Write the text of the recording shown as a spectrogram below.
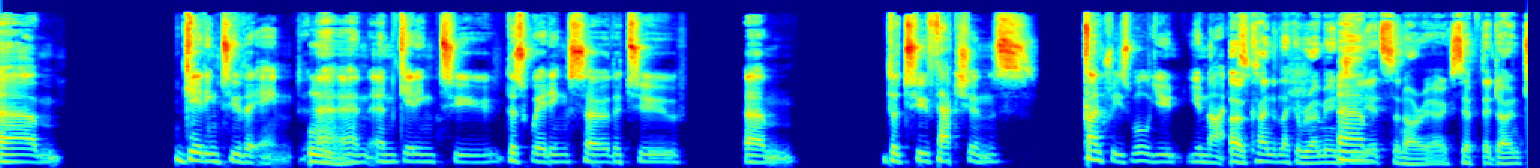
um, getting to the end Mm. and and getting to this wedding, so the two um, the two factions countries will u- unite. Oh, kind of like a Romeo and Um, Juliet scenario, except they don't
